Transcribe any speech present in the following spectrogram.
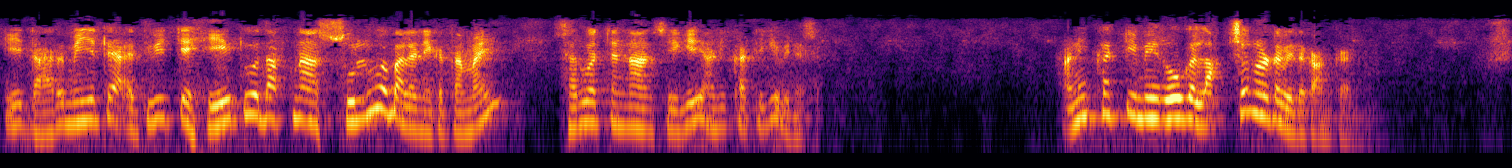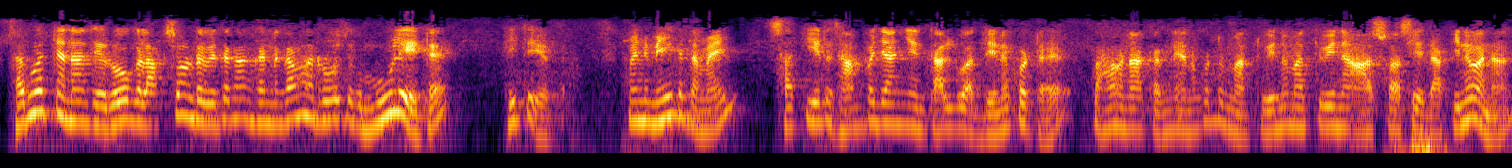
ඒ ධර්මයට ඇතිවෙච්ච හේතුව දක්නා සුළුව බලන එක තමයි සරුවචනanseගේ අනික් කටිගේ වෙනස. අනික් කටි මේ රෝග ලක්ෂණ වලට වෙදකම් කරනවා. සරුවචනanse රෝග ලක්ෂණ වලට වෙදකම් කරන ගමන් රෝගක මූලයට හිත යොදවනවා. මෙන්න මේක තමයි සතියට සම්පජඤ්ඤයෙන් තල්ලුවක් දෙනකොට භාවනා කරන යනකොට මතුවෙන මතුවෙන ආස්වාසිය දකින්නවනම්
